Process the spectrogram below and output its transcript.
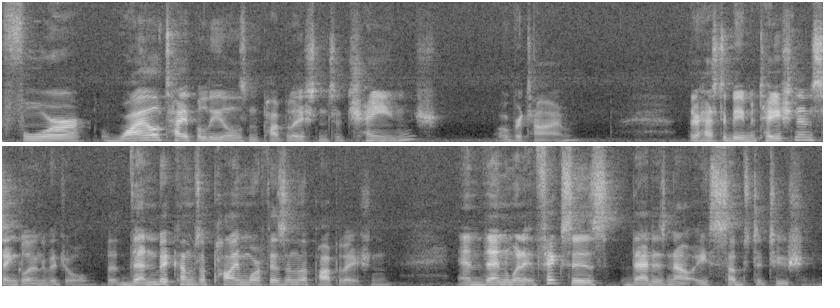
For wild type alleles and populations to change over time, there has to be a mutation in a single individual that then becomes a polymorphism of the population, and then when it fixes, that is now a substitution.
